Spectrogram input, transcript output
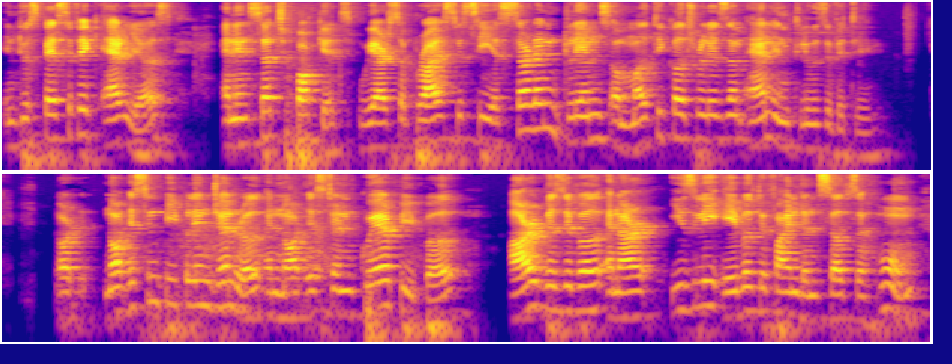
into specific areas, and in such pockets, we are surprised to see a sudden glimpse of multiculturalism and inclusivity. North, Northeastern people in general and Northeastern queer people are visible and are easily able to find themselves a home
